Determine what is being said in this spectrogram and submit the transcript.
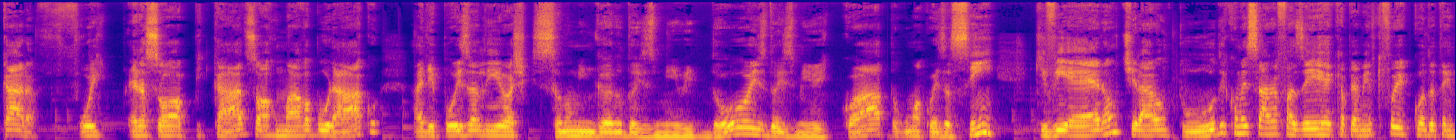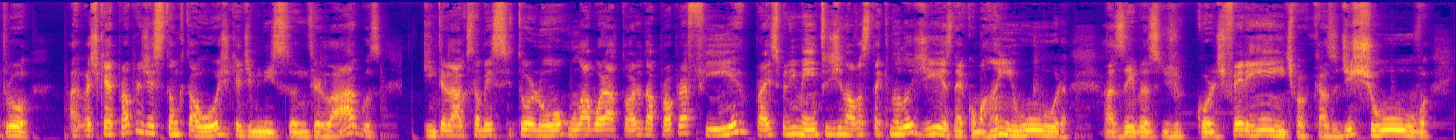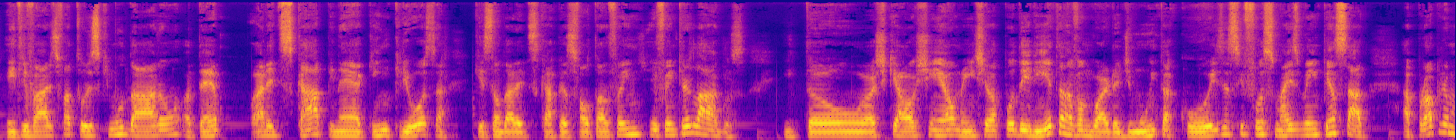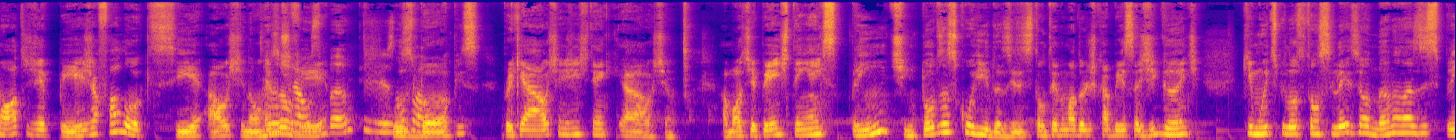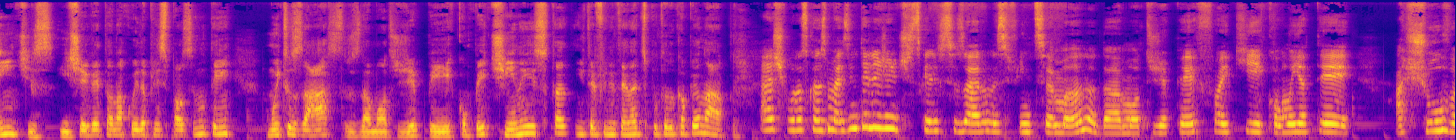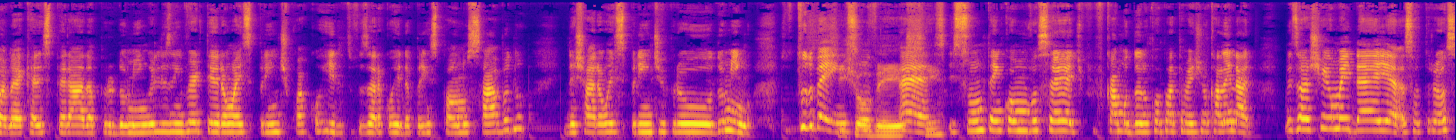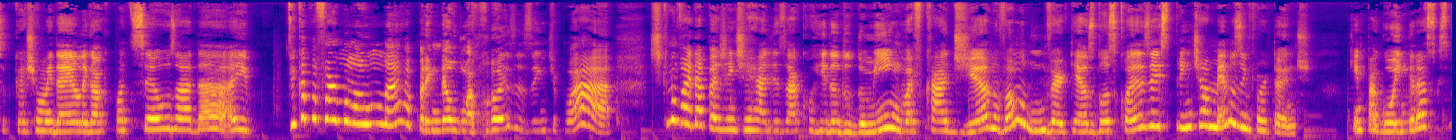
cara, foi. Era só picado, só arrumava buraco. Aí depois ali, eu acho que, se eu não me engano, 2002, 2004, alguma coisa assim, que vieram, tiraram tudo e começaram a fazer recapeamento, que foi quando até entrou. Acho que é a própria gestão que está hoje, que administra Interlagos, que Interlagos também se tornou um laboratório da própria FIA para experimentos de novas tecnologias, né, como a ranhura, as zebras de cor diferente, por caso de chuva, entre vários fatores que mudaram até a área de escape, né? Quem criou essa questão da área de escape asfaltada foi, foi Interlagos. Então, eu acho que a Austin realmente ela poderia estar na vanguarda de muita coisa se fosse mais bem pensado. A própria MotoGP já falou que se a Austin não resolver os bumps, os bumps, porque a Austin a gente tem a Austin, a MotoGP a gente tem a sprint em todas as corridas, eles estão tendo uma dor de cabeça gigante que muitos pilotos estão se lesionando nas sprints e chega então na corrida principal você não tem muitos astros da MotoGP competindo e isso está interferindo até na disputa do campeonato. Acho que uma das coisas mais inteligentes que eles fizeram nesse fim de semana da MotoGP foi que, como ia ter a chuva, né, que era esperada pro domingo, eles inverteram a sprint com a corrida. Fizeram a corrida principal no sábado, deixaram a sprint pro domingo. Tudo bem, Se isso, chovesse, é, isso não tem como você, tipo, ficar mudando completamente no calendário. Mas eu achei uma ideia, eu só trouxe porque eu achei uma ideia legal que pode ser usada aí. Fica pra Fórmula 1, né? Aprender alguma coisa, assim, tipo, ah, acho que não vai dar pra gente realizar a corrida do domingo, vai ficar adiando, vamos inverter as duas coisas e a sprint é a menos importante. Quem pagou o ingresso que se.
